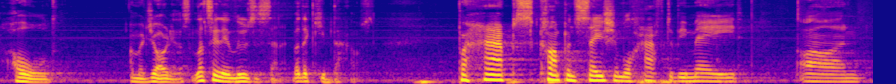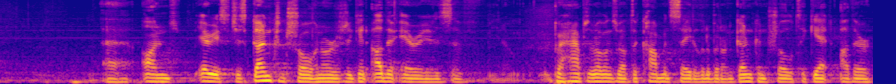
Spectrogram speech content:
hold a majority of this. Let's say they lose the Senate, but they keep the House. Perhaps compensation will have to be made on uh, on areas such as gun control in order to get other areas of you know. Perhaps the Republicans will have to compensate a little bit on gun control to get other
